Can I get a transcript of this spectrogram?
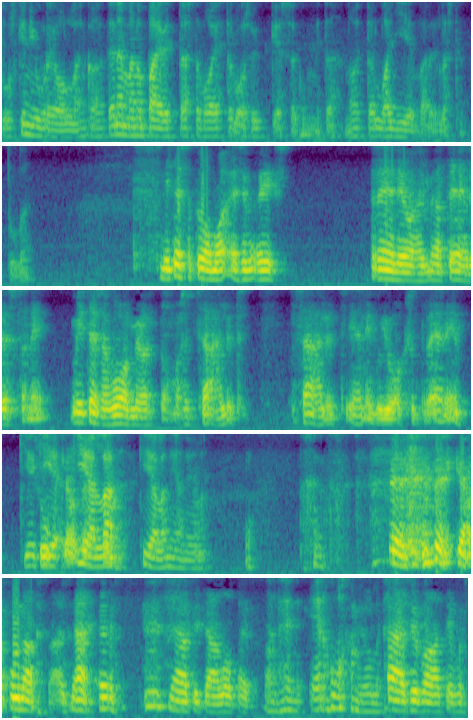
tuskin juuri ollenkaan. Et enemmän on päivittäistä vaihtelua sykkeessä kuin mitä noiden lajien välillä sitten tulee. Miten sä Tuomo esimerkiksi treeniohjelmia tehdessä, niin miten sä huomioit tuommoiset sählyt, sählyt siihen niin kuin juoksutreeniin? Kie- kiellän, kiellän ihan ihan. Pelkkää punaista, että nämä, nämä pitää lopettaa. En, en huomiolle. Pääsyvaatimus,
